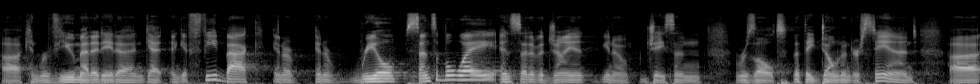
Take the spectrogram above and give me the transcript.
uh, can review metadata and get and get feedback in a in a real sensible way instead of a giant you know JSON result that they don't understand. Uh,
